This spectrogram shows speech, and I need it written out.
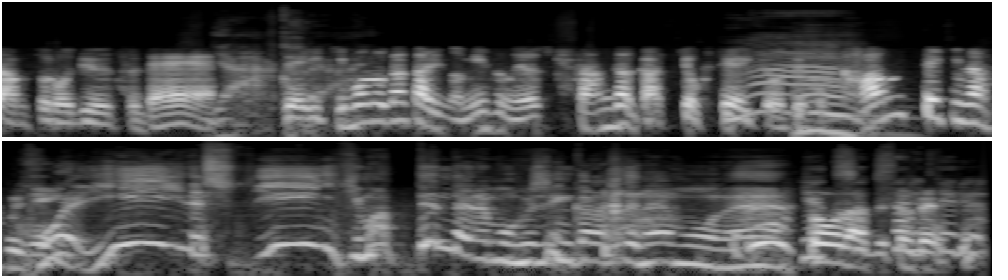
さんプロデュースでで、生き物係の水野良樹さんが楽曲提供といううん。完璧な布陣、これいいでしいいに決まってんだよねもう夫人からしてねもうね。そうなんですよ。ね。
